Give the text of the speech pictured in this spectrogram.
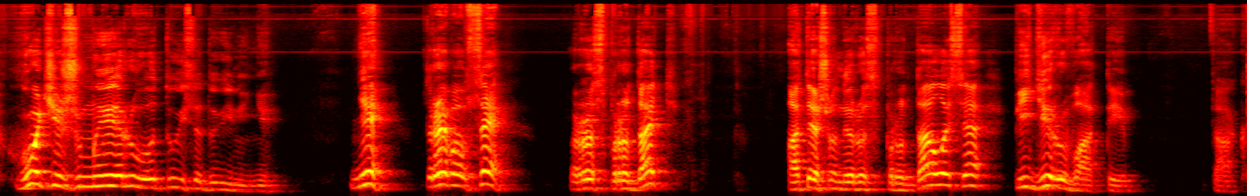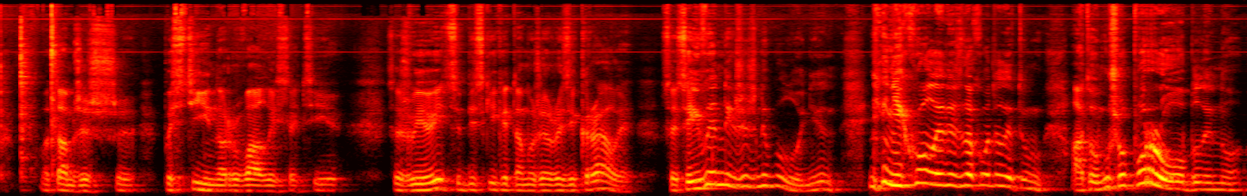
Хочеш миру, готуйся до війни. Ні. Ні, треба все розпродати, а те, що не розпродалося, підірвати. Так, отам же ж е, постійно рвалися ці. Це ж уявіть собі, скільки там уже розікрали. Все це і винних же ж не було. Ні, ні, ніколи не знаходили тому. А тому, що пороблено.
